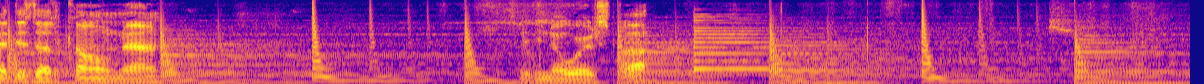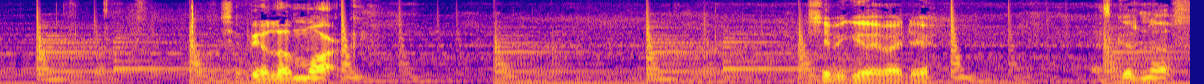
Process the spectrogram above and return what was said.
Set this other cone down so you know where to stop. Should be a little mark. Should be good right there. That's good enough.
